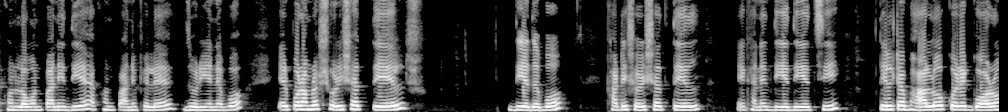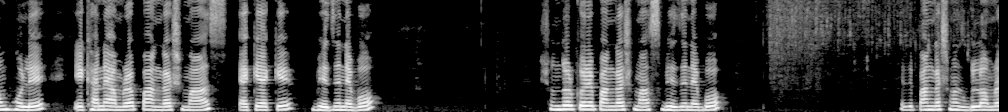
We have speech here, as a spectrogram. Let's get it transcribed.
এখন লবণ পানি দিয়ে এখন পানি ফেলে ঝরিয়ে নেব। এরপর আমরা সরিষার তেল দিয়ে দেব। খাঁটি সরিষার তেল এখানে দিয়ে দিয়েছি। তেলটা ভালো করে গরম হলে এখানে আমরা পাঙ্গাস মাছ একে একে ভেজে নেব। সুন্দর করে পাঙ্গাস মাছ ভেজে নেব। এই যে পাঙ্গাস মাছগুলো আমরা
